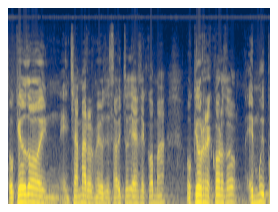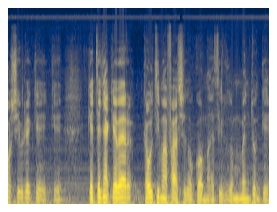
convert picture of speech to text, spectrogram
o que eu dou en, en chamar os meus 18 días de coma o que eu recordo é moi posible que, que que teña que ver ca última fase do coma, é dicir, do momento en que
